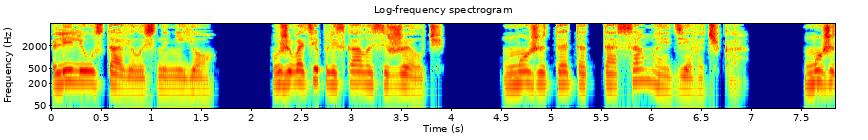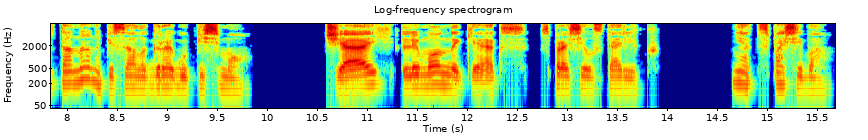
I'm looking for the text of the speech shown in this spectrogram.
Лили уставилась на нее. В животе плескалась желчь. Может, это та самая девочка? Может, она написала Грегу письмо? «Чай, лимонный кекс?» — спросил старик. Нет, спасибо.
